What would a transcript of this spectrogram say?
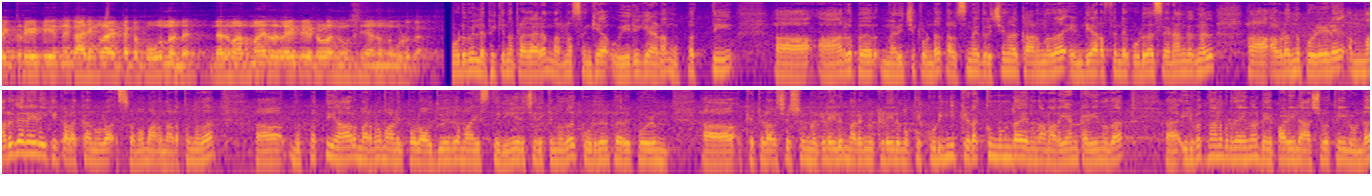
റീക്രിയേറ്റ് ചെയ്യുന്ന കാര്യങ്ങളായിട്ടൊക്കെ പോകുന്നുണ്ട്. എന്തായാലും അതുമായി റിലേറ്റ് ചെയ്തിട്ടുള്ള ന്യൂസ് ഞാനൊന്ന് കൊടുക്കാം. ഒടുവിൽ ലഭിക്കുന്ന പ്രകാരം മരണസംഖ്യ ഉയരുകയാണ്. മുപ്പത്തി ആറ് പേർ മരിച്ചിട്ടുണ്ട്. തത്സമയ ദൃശ്യങ്ങൾ കാണുന്നത് എൻ ഡി ആർ എഫിന്റെ കൂടുതൽ സേനാംഗങ്ങൾ അവിടെ നിന്ന് പുഴയുടെ മറുകരയിലേക്ക് കടക്കാനുള്ള ശ്രമമാണ് നടത്തുന്നത്. മുപ്പത്തി ആറ് മരണമാണ് ഇപ്പോൾ ഔദ്യോഗികമായി സ്ഥിരീകരിച്ചിരിക്കുന്നത്. കൂടുതൽ പേർ ഇപ്പോഴും കെട്ടിട അവശേഷങ്ങൾക്കിടയിലും മരങ്ങൾക്കിടയിലും ഒക്കെ കുടുങ്ങിക്കിടക്കുന്നുണ്ട് എന്നതാണ് അറിയാൻ കഴിയുന്നത്. ഇരുപത്തിനാല് മൃതദേഹങ്ങൾ മേപ്പാടിയിലെ ആശുപത്രിയിലുണ്ട്.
